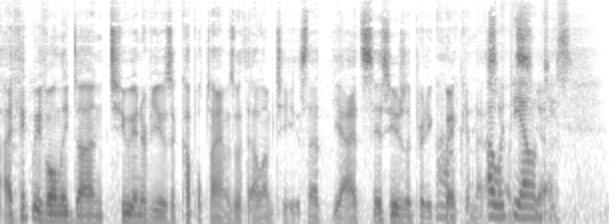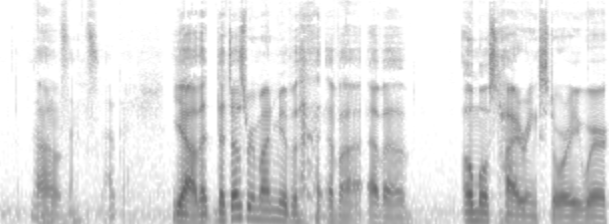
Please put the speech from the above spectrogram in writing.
I think we've only done two interviews a couple times with LMTs. That yeah, it's it's usually pretty quick okay. in that. Oh, with the sense, yeah. LMTs. That makes Um, sense. Okay. Yeah, that, that does remind me of a, of a, of a almost hiring story where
